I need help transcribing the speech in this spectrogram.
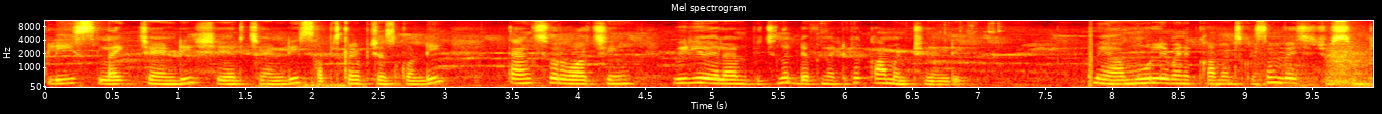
ప్లీజ్ లైక్ చేయండి షేర్ చేయండి సబ్స్క్రైబ్ చేసుకోండి. థ్యాంక్స్ ఫర్ వాచింగ్ వీడియో ఎలా అనిపించిందో డెఫినెట్గా కామెంట్ చేయండి. మీ అమూల్యమైన కామెంట్స్ కోసం వేసి చూస్తుంటారు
